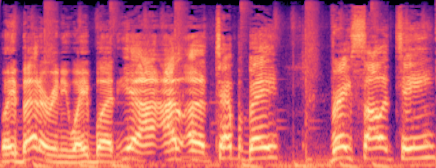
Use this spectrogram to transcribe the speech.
Way better anyway. But yeah, I, I uh, Tampa Bay, very solid team.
